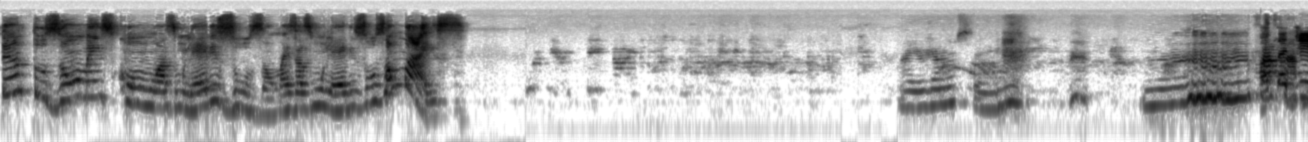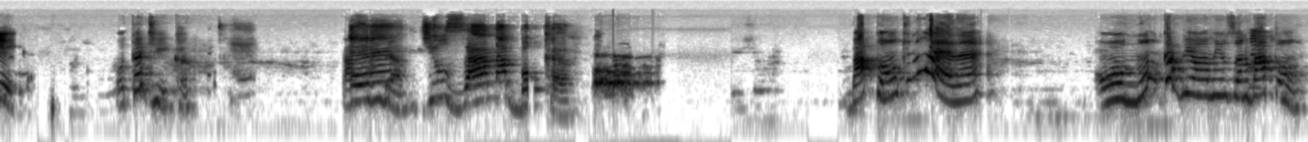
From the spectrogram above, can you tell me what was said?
Tanto os homens como as mulheres usam, mas as mulheres usam mais. Ai, eu já não sei. Outra dica. Outra dica. Tá É de usar na boca. Batom que não é, né? Eu nunca vi homem usando batom.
